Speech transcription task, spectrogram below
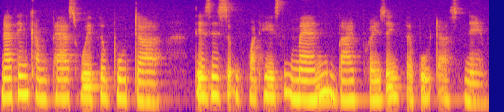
Nothing compares with the Buddha. This is what is meant by praising the Buddha's name.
